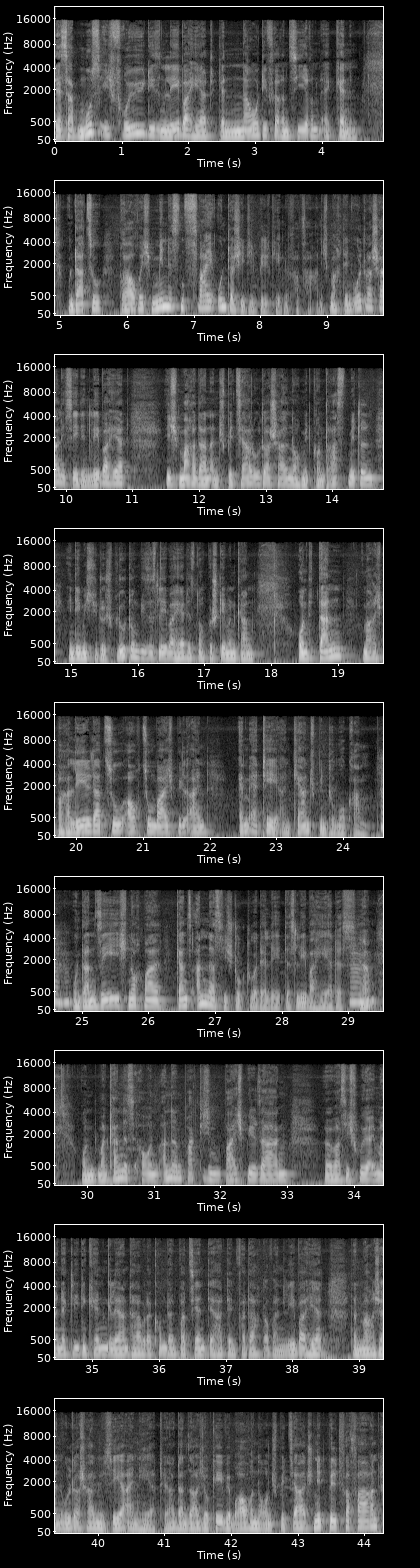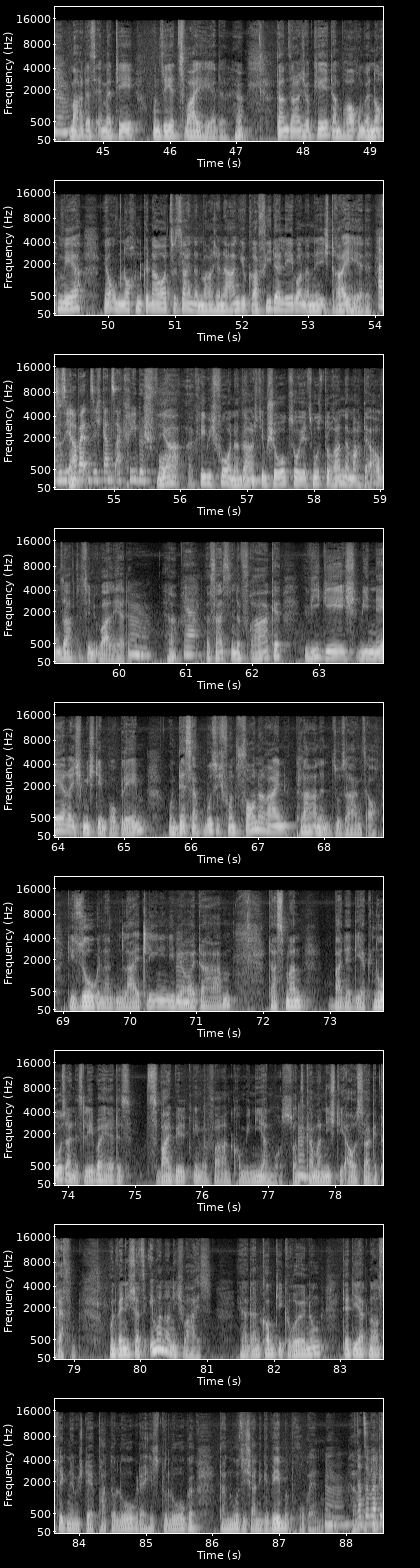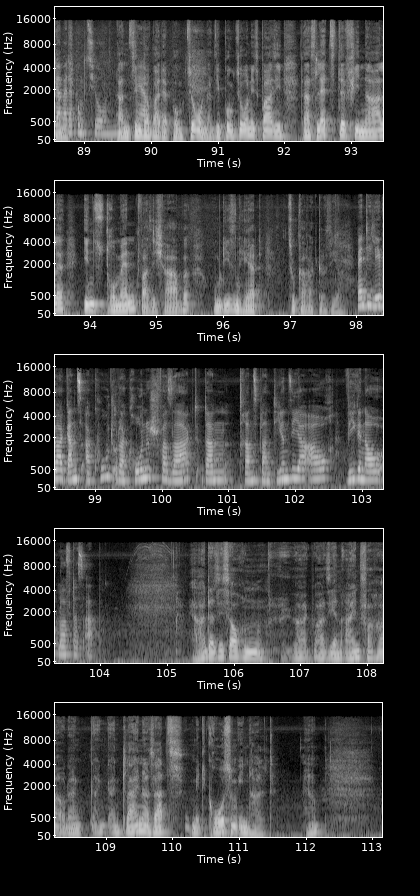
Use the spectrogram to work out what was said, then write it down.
Deshalb muss ich früh diesen Leberherd genau differenzieren, erkennen. Und dazu brauche ich mindestens zwei unterschiedliche bildgebende Verfahren. Ich mache den Ultraschall, ich sehe den Leberherd, ich mache dann einen Spezialultraschall noch mit Kontrastmitteln, indem ich die Durchblutung dieses Leberherdes noch bestimmen kann. Und dann mache ich parallel dazu auch zum Beispiel ein MRT, ein Kernspintomogramm. Mhm. Und dann sehe ich nochmal ganz anders die Struktur der Le des Leberherdes. Mhm. Ja? Und man kann es auch in einem anderen praktischen Beispiel sagen, äh, was ich früher immer in der Klinik kennengelernt habe, da kommt ein Patient, der hat den Verdacht auf einen Leberherd, dann mache ich einen Ultraschall und ich sehe einen Herd. Ja? Dann sage ich, okay, wir brauchen noch ein Spezialschnittbildverfahren, mhm. mache das MRT und sehe zwei Herde. Ja? Dann sage ich, okay, dann brauchen wir noch mehr, ja, um noch genauer zu sein. Dann mache ich eine Angiografie der Leber und dann nehme ich drei Herde. Also Sie und, arbeiten sich ganz akribisch vor. Ja, akribisch vor. Und dann mhm. sage ich dem Chirurg so, jetzt musst du ran. Dann macht er auf und sagt, es sind überall Herde. Mhm. Ja? ja? Das heißt, eine Frage, wie gehe ich, wie nähere ich mich dem Problem? Und deshalb muss ich von vornherein planen, so sagen es auch die sogenannten Leitlinien, die wir mhm. heute haben, dass man bei der Diagnose eines Leberherdes zwei Bildgebungsverfahren kombinieren muss. Sonst mhm. kann man nicht die Aussage treffen. Und wenn ich das immer noch nicht weiß, ja, dann kommt die Krönung der Diagnostik, nämlich der Pathologe, der Histologe. Dann muss ich eine Gewebeprobe entnehmen. Mhm. Ja, dann sind wir wieder bei der Punktion. Dann sind ja. wir bei der Punktion. Also die Punktion ist quasi das letzte finale Instrument, was ich habe, um diesen Herd zu charakterisieren. Wenn die Leber ganz akut oder chronisch versagt, dann transplantieren Sie ja auch. Wie genau läuft das ab? Ja, das ist auch ein, quasi ein einfacher oder ein, ein, ein kleiner Satz mit großem Inhalt. Ja.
